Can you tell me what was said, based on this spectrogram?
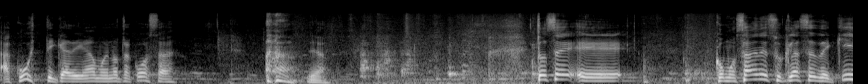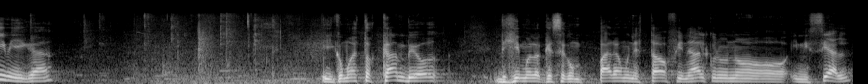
acústica, digamos, en otra cosa. Entonces, eh, como saben en sus clases de química, y como estos cambios, dijimos lo que se compara un estado final con uno inicial,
